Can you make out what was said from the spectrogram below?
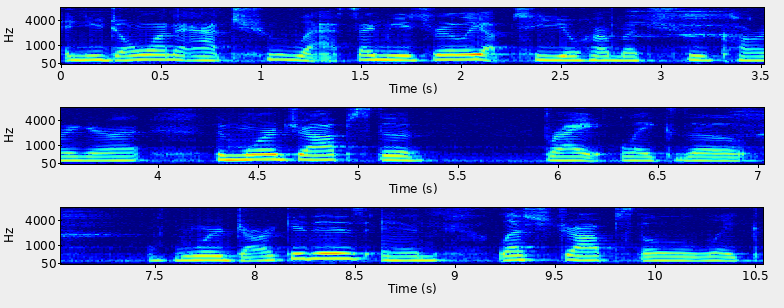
and you don't want to add too less. I mean, it's really up to you how much food coloring you're at. The more drops, the bright, like the more dark it is, and less drops, the like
